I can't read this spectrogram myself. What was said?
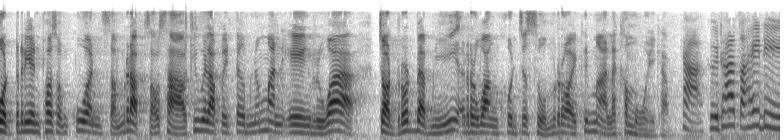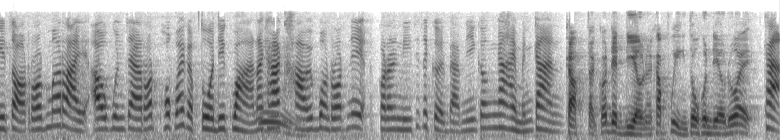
บทเรียนพอสมควรสำหรับสาวๆ ที่เวลาไปเติมน้ำมันเอง หรือว่าจอดรถแบบนี้ระวังคนจะสวมรอยขึ้นมาและขโมยครับค่ะ คือถ้าจะให้ดีจอดรถเมื่อไหร่เอากุญแจรถพกไว้กับตัวดีกว่านะคะอืมคาไว้บนรถนี่กรณีที่จะเกิดแบบนี้ก็ง่ายเหมือนกันครับแต่ก็เด็ดเดียวนะครับผู้หญิงตัวคนเดียวด้วยค่ะ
